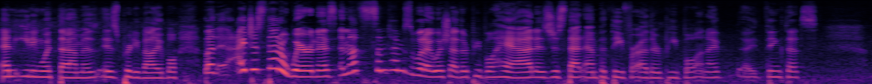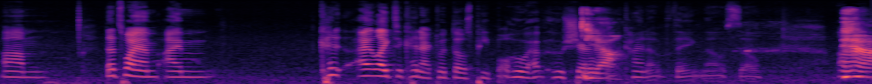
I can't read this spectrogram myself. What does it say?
and eating with them is, is pretty valuable. But I just that awareness, and that's sometimes what I wish other people had is just that empathy for other people, and I I think that's um, that's why I'm I'm co- I like to connect with those people who have who share Yeah. that kind of thing though. So um, yeah,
